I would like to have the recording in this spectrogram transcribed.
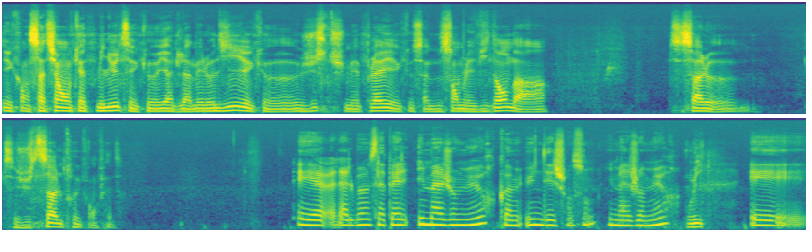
et quand ça tient en 4 minutes et qu'il y a de la mélodie et que juste tu mets play et que ça nous semble évident, bah c'est ça le. C'est juste ça le truc en fait. Et euh, l'album s'appelle Image au mur, comme une des chansons, Image au mur. Oui. Et,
